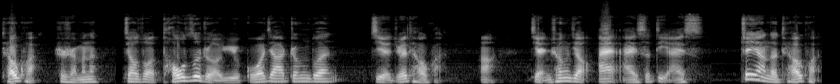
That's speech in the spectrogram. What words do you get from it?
条款是什么呢？叫做投资者与国家争端解决条款啊，简称叫 ISDS。这样的条款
